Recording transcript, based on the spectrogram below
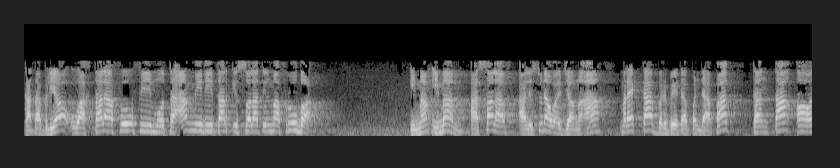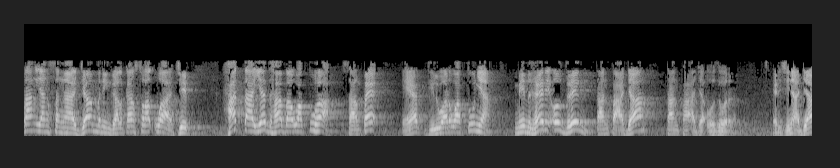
Kata beliau, "Waqtalafu fi muta'ammidi tarkis salatil mafruḍah." Imam-imam as-salaf al-sunnah wal jamaah mereka berbeda pendapat tentang orang yang sengaja meninggalkan sholat wajib hatta yadhaba waktuha sampai ya di luar waktunya min ghairi udrin tanpa ada tanpa ada udur. Ya, di sini ada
